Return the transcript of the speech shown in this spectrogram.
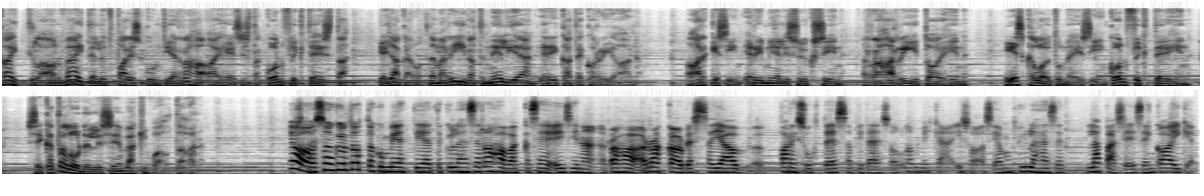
Kaittila on väitellyt pariskuntien raha-aiheisista konflikteista ja jakanut nämä riidat neljään eri kategoriaan. Arkisiin erimielisyyksiin, rahariitoihin, eskaloituneisiin konflikteihin sekä taloudelliseen väkivaltaan – Joo, se on kyllä totta, kun miettii, että kyllähän se raha, vaikka se ei siinä raha, rakkaudessa ja parisuhteessa pitäisi olla mikään iso asia, mutta kyllähän se läpäisee sen kaiken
